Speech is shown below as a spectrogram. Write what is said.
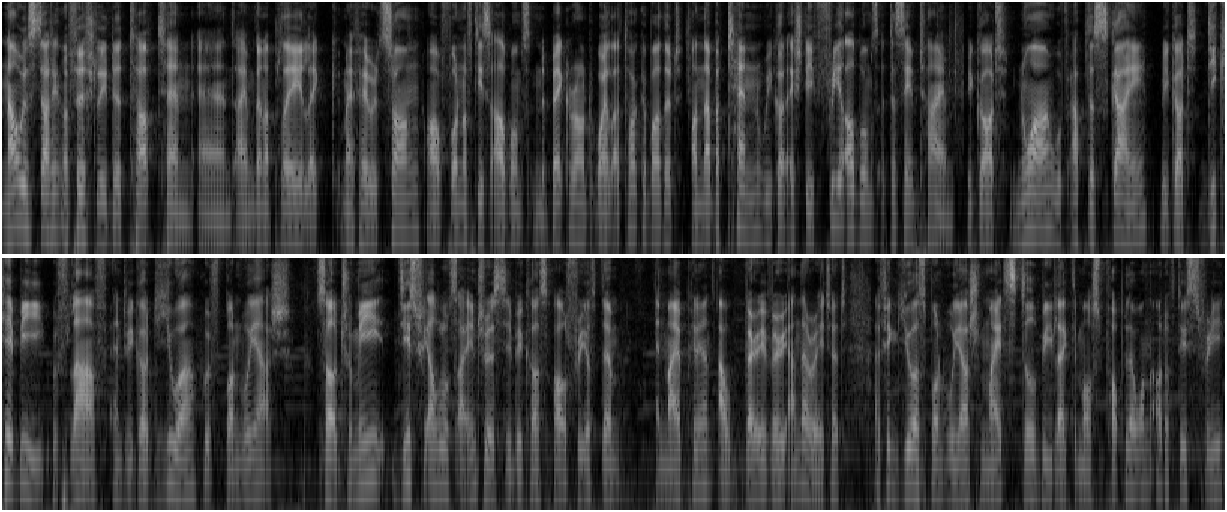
now we're starting officially the top 10 and I'm gonna play like my favorite song of one of these albums in the background while I talk about it. On number 10 we got actually three albums at the same time. We got Noir with Up the Sky, we got DKB with Love and we got YooA with Bon Voyage. So to me these three albums are interesting because all three of them in my opinion, are very, very underrated. I think YooA's Bon Voyage might still be like the most popular one out of these three,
